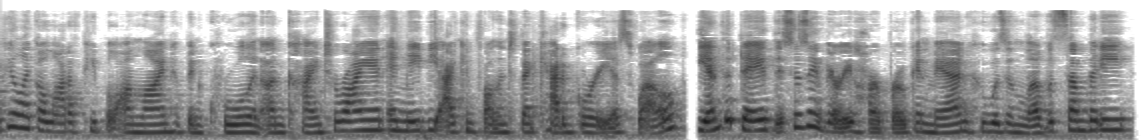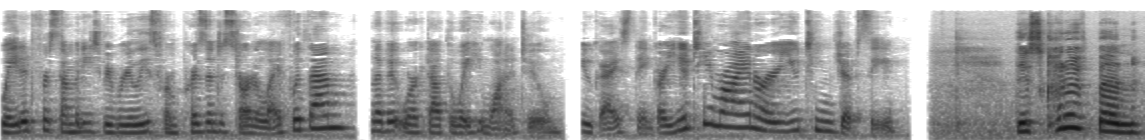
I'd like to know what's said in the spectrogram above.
I feel like a lot of people online have been cruel and unkind to Ryan, and maybe I can fall into that category as well. At the end of the day, this is a very heartbroken man who was in love with somebody, waited for somebody to be released from prison to start a life with them. None of it worked out the way he wanted to. You guys think, are you Team Ryan or are you Team Gypsy? This could have been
